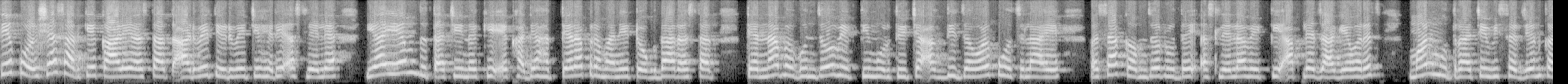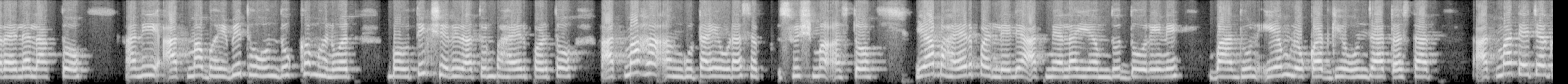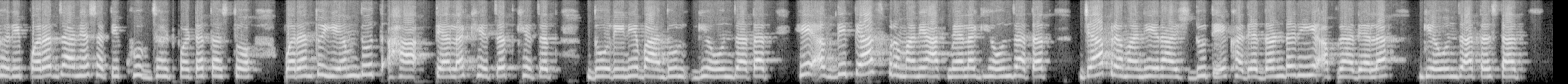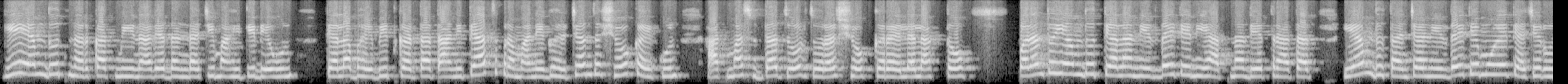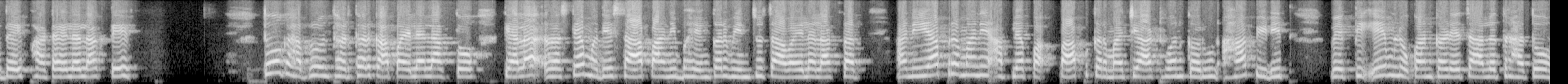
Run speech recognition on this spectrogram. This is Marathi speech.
ते कोळशासारखे काळे असतात. आडवे तिडवे चेहरे असलेल्या या यमदूताची नखे एखाद्या हत्याराप्रमाणे टोकदार असतात. त्यांना बघून जो व्यक्ती मूर्तीच्या अगदी जवळ पोहोचला आहे असा कमजोर हृदय असलेला व्यक्ती आपल्या जागेवरच मनमूत्राचे विसर्जन करायला लागतो. आणि आत्मा भयभीत होऊन दुःख म्हणवत भौतिक शरीरातून बाहेर पडतो. आत्मा हा अंगुठा एवढा सूक्ष्म असतो. या बाहेर पडलेल्या आत्म्याला यमदूत दोरीने बांधून यम लोकात घेऊन जात असतात. आत्मा त्याच्या घरी परत जाण्यासाठी खूप झटपटत असतो. परंतु यमदूत हा त्याला खेचत खेचत दोरीने बांधून घेऊन जातात. हे अगदी त्याचप्रमाणे आत्म्याला घेऊन जातात. ज्याप्रमाणे राजदूत एखाद्या दंडनीय अपराध्याला घेऊन जात असतात. हे यमदूत नरकात मिळणाऱ्या दंडाची माहिती देऊन त्याला भयभीत करतात आणि त्याचप्रमाणे घरच्यांचा शोक ऐकून आत्मा सुद्धा जोर जोरात शोक करायला लागतो. परंतु यमदूत त्याला निर्दयतेने यातना देत राहतात. यमदूतांच्या निर्दयतेमुळे त्याचे हृदय फाटायला लागते. तो घाबरून थरथर कापायला लागतो. त्याला रस्त्यामध्ये साप आणि भयंकर विंचू चावायला लागतात. आणि याप्रमाणे आपल्या पा पाप कर्माची आठवण करून हा पीडित व्यक्ती एम लोकांकडे चालत राहतो.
